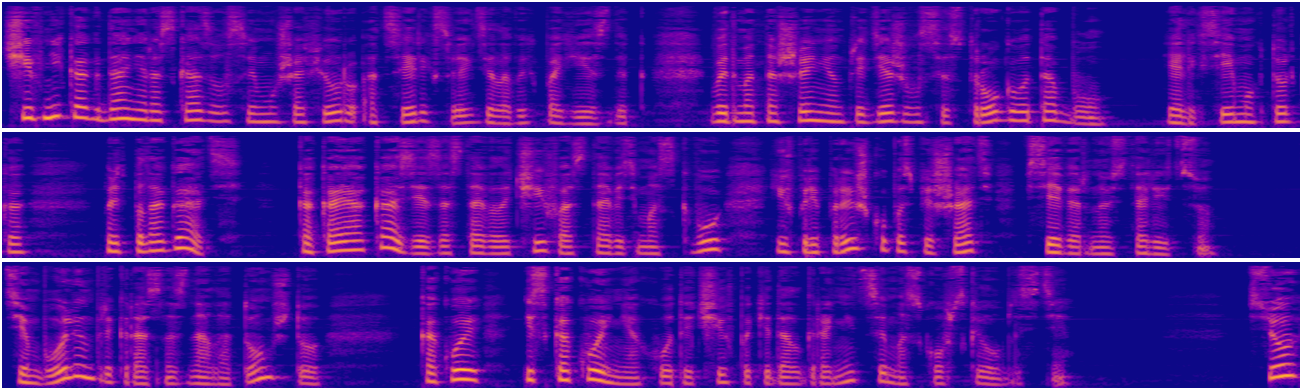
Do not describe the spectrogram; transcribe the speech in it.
Чиф никогда не рассказывал своему шоферу о целях своих деловых поездок. В этом отношении он придерживался строгого табу, и Алексей мог только предполагать, какая оказия заставила Чифа оставить Москву и в припрыжку поспешать в северную столицу. Тем более он прекрасно знал о том, что какой из какой неохоты Чиф покидал границы Московской области. «Все,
